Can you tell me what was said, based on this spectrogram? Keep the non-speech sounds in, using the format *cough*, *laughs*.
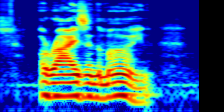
arise in the mind.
